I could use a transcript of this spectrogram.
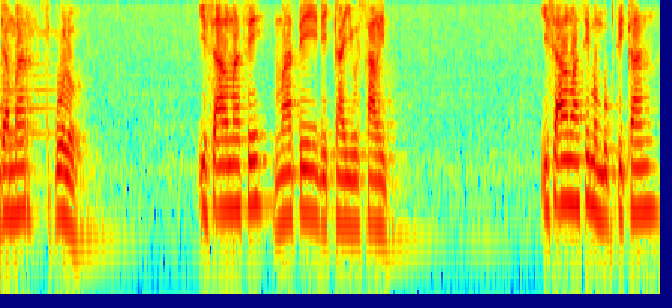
Gambar 10 Isa Al-Masih mati di kayu salib. Isa Al-Masih membuktikan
